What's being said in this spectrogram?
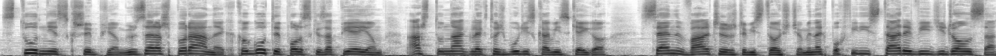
studnie skrzypią, już zaraz poranek, koguty polskie zapieją, aż tu nagle ktoś budzi Skawińskiego. Sen walczy z rzeczywistością, jednak po chwili stary widzi Jonesa.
